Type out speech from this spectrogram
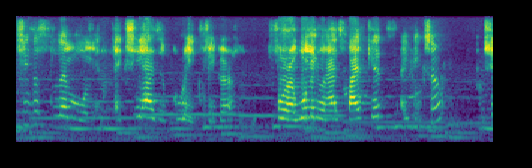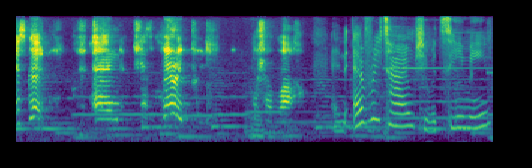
she's a slim woman. Like she has a great figure. For a woman who has five kids, I think so. She's good. And she's very pretty. MashaAllah. And every time she would see me,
